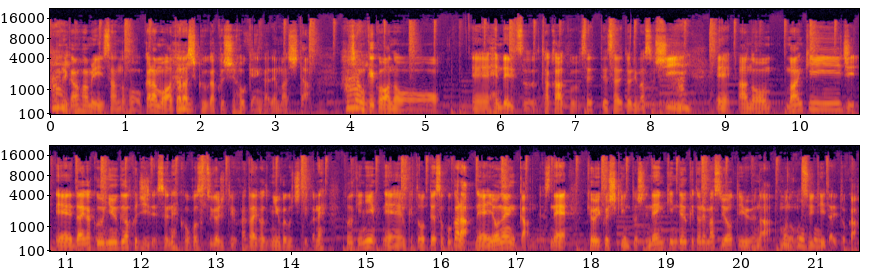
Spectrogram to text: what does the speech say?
アメリカンファミリーさんの方からも新しく学資保険が出ました。こちらも結構あのーえー返礼率高く設定されておりますし、はい。えーあの満期時、えー大学入学時ですよね、高校卒業時というか、大学入学時というかね、時に、えー受け取って、そこから、え4年間ですね、教育資金として年金で受け取れますよというようなものもついていたりとか、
